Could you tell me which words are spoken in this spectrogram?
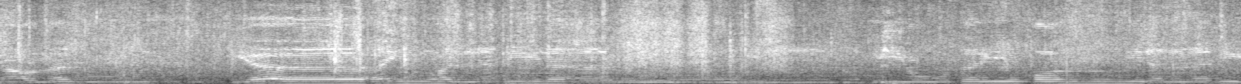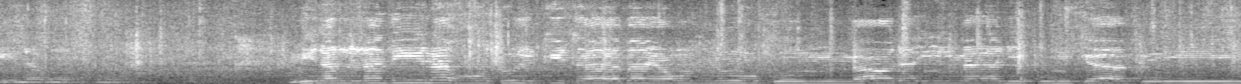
تعملون. يا أيها الذين آمنوا إن تطيعوا فريقا من الذين من الذين أوتوا الكتاب يردوكم بعد إيمانكم كافرين.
